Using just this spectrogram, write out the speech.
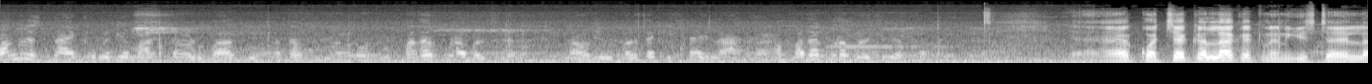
ಕಾಂಗ್ರೆಸ್ ನಾಯಕರ ಬಗ್ಗೆ ಮಾತನಾಡಬಾರ್ದು ಪ್ರತಾಪ್ ಸಿಂಹ ಅಂತ ಒಂದು ಪದ ಕೂಡ ಬಳಸಿದ್ದಾರೆ. ನಾವು ಅದನ್ನು ಬಳಸೋಕ್ಕೆ ಇಷ್ಟ ಇಲ್ಲ. ಆ ಪದ ಕೂಡ ಬಳಸಿದ್ದಾರೆ ಕೊಚ್ಚೆ ಕಲ್ಲಾಕಕ್ಕೆ ನನಗೆ ಇಷ್ಟ ಇಲ್ಲ.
